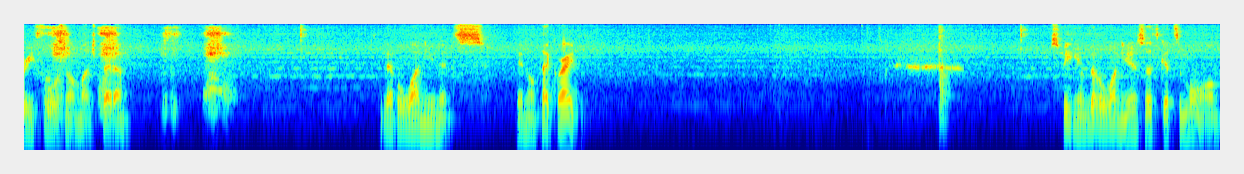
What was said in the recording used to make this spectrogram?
Three four is not much better. Level one units, they're not that great. Speaking of level one units, let's get some more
